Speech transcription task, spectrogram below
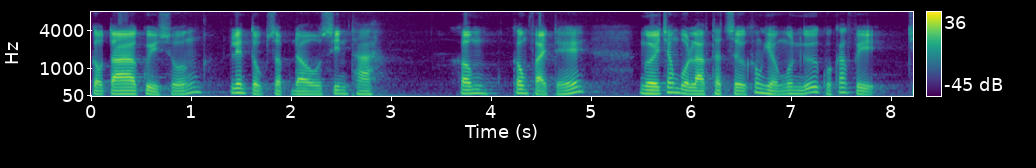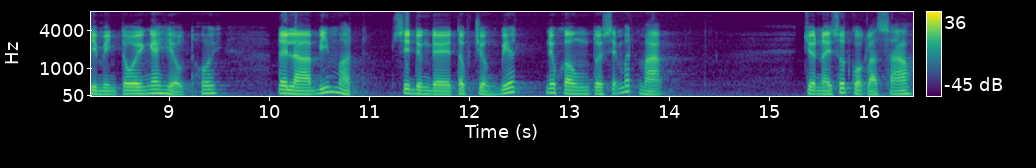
Cậu ta quỳ xuống Liên tục dập đầu xin tha. Không, không phải thế. Người trong bộ lạc thật sự không hiểu ngôn ngữ của các vị, Chỉ mình tôi nghe hiểu thôi. Đây là bí mật, Xin đừng để tộc trưởng biết, Nếu không tôi sẽ mất mạng. Chuyện này suốt cuộc là sao?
